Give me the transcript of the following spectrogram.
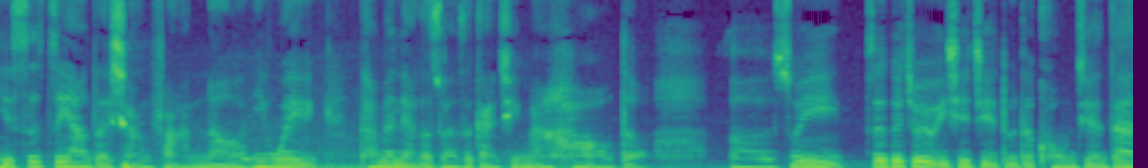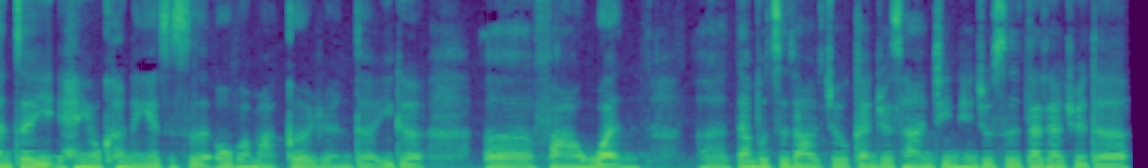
也是这样的想法呢？因为他们两个算是感情蛮好的，呃，所以这个就有一些解读的空间，但这很有可能也只是奥巴马个人的一个呃发文。呃，但不知道，就感觉上今天就是大家觉得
